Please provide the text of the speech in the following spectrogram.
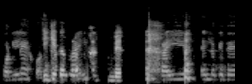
por, lejos. Y que también. Ahí es, lo que te,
